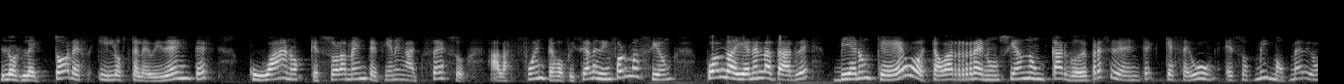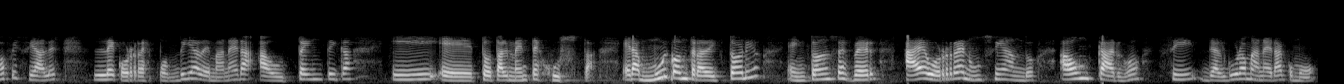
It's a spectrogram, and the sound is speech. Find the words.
los lectores y los televidentes cubanos que solamente tienen acceso a las fuentes oficiales de información, cuando ayer en la tarde vieron que Evo estaba renunciando a un cargo de presidente que según esos mismos medios oficiales le correspondía de manera auténtica y eh, totalmente justa. Era muy contradictorio entonces ver a Evo renunciando a un cargo si de alguna manera, como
